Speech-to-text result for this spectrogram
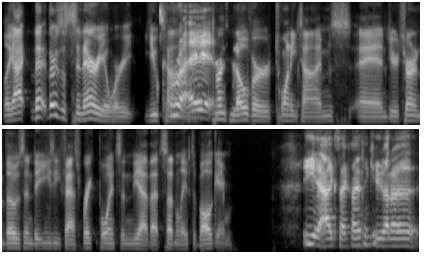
like I th- there's a scenario where UConn right. turns it over 20 times, and you're turning those into easy fast break points, and yeah, that suddenly it's a ball game. Yeah, exactly. I think you gotta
